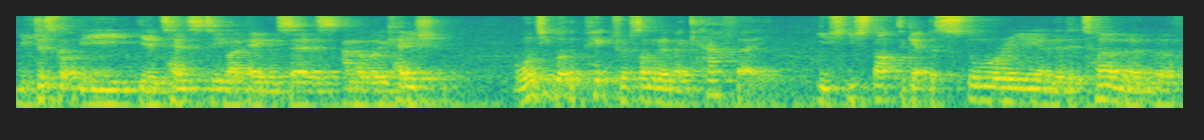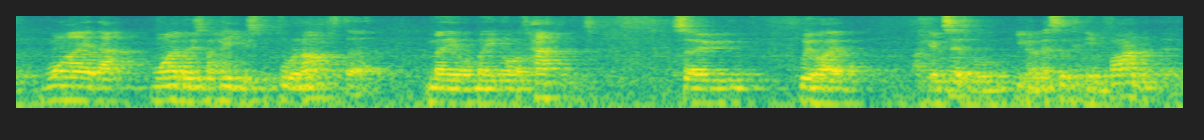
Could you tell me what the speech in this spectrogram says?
you've just got the, the intensity, like Aidan says, and the location. But once you've got the picture of someone in a cafe, you, you start to get the story and the determinant of why that why those behaviours before and after may or may not have happened. So we're like, like I said, well, you know, let's look at the environment then.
